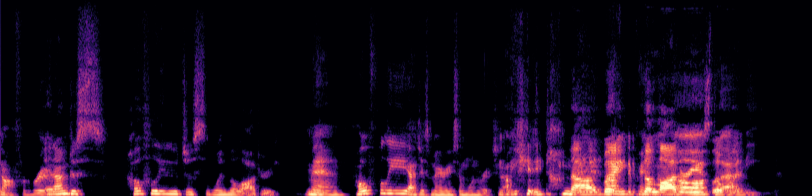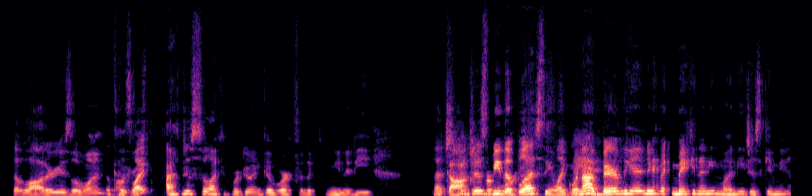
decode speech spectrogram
Nah, for real. and I'm just hopefully you just win the lottery. man. Hopefully, I just marry someone rich. No, I'm kidding. Nah, but the lottery is the one. The lottery is the one because, like, I just feel like if we're doing good work for the community, That God should just be the blessing. Like we're not barely any ma- making any money. Just give me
